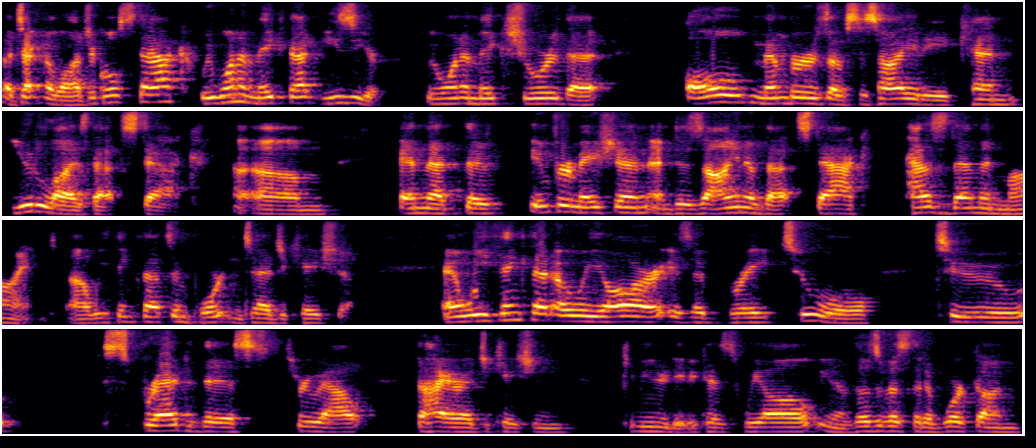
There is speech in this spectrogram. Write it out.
a technological stack. We want to make that easier. We want to make sure that all members of society can utilize that stack um, and that the information and design of that stack has them in mind. Uh, we think that's important to education. And we think that OER is a great tool to spread this throughout the higher education community because we all, you know, those of us that have worked on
